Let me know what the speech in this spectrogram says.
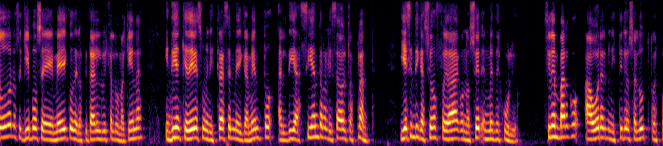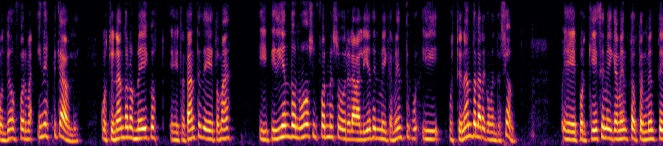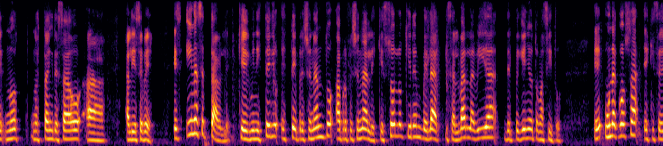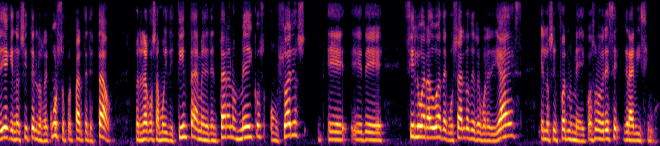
todos los equipos eh, médicos del Hospital Luis Carlos Maquena indican que debe suministrarse el medicamento al día 100 de realizado el trasplante, y esa indicación fue dada a conocer en mes de julio. Sin embargo, ahora el Ministerio de Salud respondió en forma inexplicable, cuestionando a los médicos eh, tratantes de Tomás y pidiendo nuevos informes sobre la validez del medicamento y cuestionando la recomendación, eh, porque ese medicamento actualmente no, no está ingresado a, al ISP. Es inaceptable que el Ministerio esté presionando a profesionales que solo quieren velar y salvar la vida del pequeño Tomasito. Eh, una cosa es que se diga que no existen los recursos por parte del Estado, pero una cosa muy distinta es amedrentar a los médicos o usuarios eh, de sin lugar a dudas, de acusarlos de irregularidades en los informes médicos. Eso me parece gravísimo.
